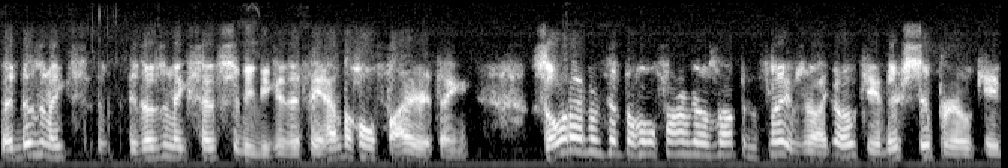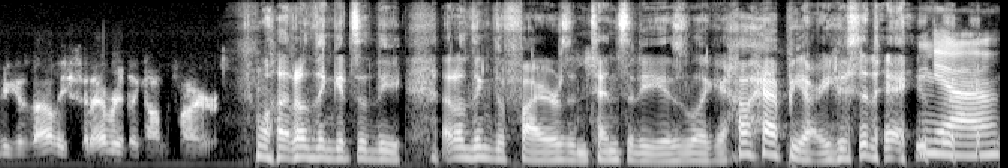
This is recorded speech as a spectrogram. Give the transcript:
that doesn't make it doesn't make sense to me because if they have the whole fire thing, so what happens if the whole farm goes up in flames? They're like, okay, they're super okay because now they set everything on fire. well, I don't think it's in the I don't think the fire's intensity is like how happy are you today? Yeah.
